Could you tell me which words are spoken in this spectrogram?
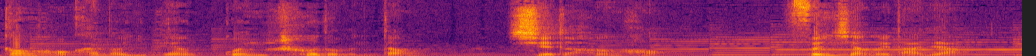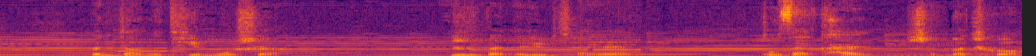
刚好看到一篇关于车的文章，写得很好，分享给大家。文章的题目是：日本的有钱人都在开什么车？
